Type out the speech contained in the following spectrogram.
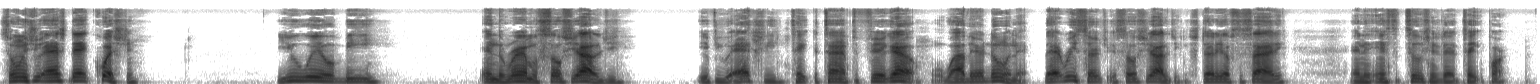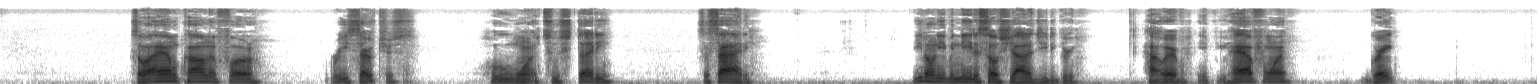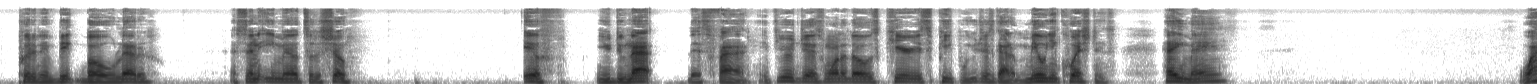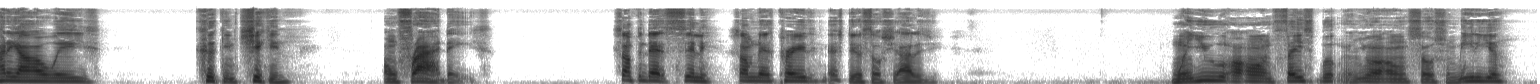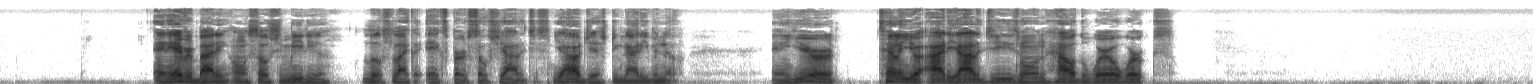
soon as you ask that question, you will be in the realm of sociology if you actually take the time to figure out why they're doing that. That research is sociology, study of society and the institutions that take part. So I am calling for researchers who want to study society. You don't even need a sociology degree. However, if you have one, great. Put it in big bold letters and send an email to the show. If you do not, that's fine. If you're just one of those curious people, you just got a million questions. Hey man, why they always cooking chicken on Fridays? Something that's silly, something that's crazy, that's still sociology. When you are on Facebook and you are on social media, and everybody on social media looks like an expert sociologist. Y'all just do not even know. And you're telling your ideologies on how the world works,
